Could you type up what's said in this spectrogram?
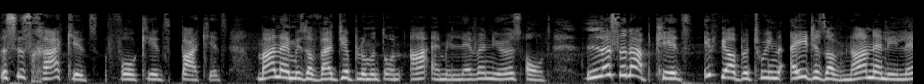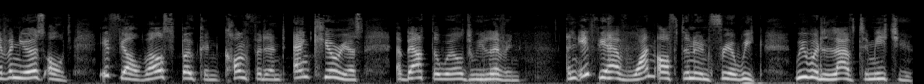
This is Chai Kids, for kids, by kids. My name is Ovadia Blumenthal. I am 11 years old. Listen up, kids. If you are between the ages of 9 and 11 years old, if you are well spoken, confident, and curious about the world we live in, and if you have one afternoon free a week, we would love to meet you.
